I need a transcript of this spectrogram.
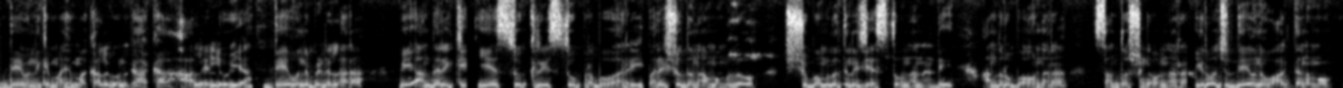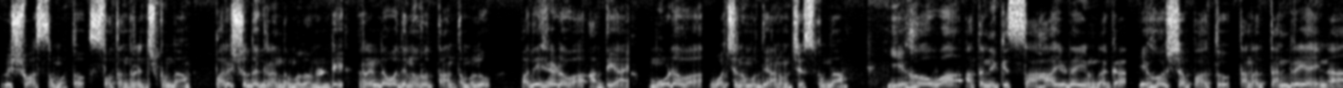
దేవునికి మహిమ కలుగును గాక. హాలేలుయ దేవుని బిడ్డలారా మీ అందరికీ యేసు క్రీస్తు ప్రభువారి పరిశుద్ధ నామములో శుభములు తెలియజేస్తున్నానండి. అందరూ బాగున్నారా? సంతోషంగా ఉన్నారా? ఈరోజు దేవుని వాగ్దానము విశ్వాసముతో స్వతంత్రించుకుందాం. పరిశుద్ధ గ్రంథములో నుండి రెండవ దినవృత్తాంతములు పదిహేడవ అధ్యాయం మూడవ వచనము ధ్యానం చేసుకుందాం. యహోవా అతనికి సహాయుడై ఉండగా యహోషపాతు తన తండ్రి అయిన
